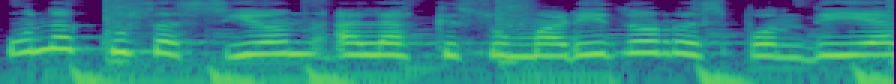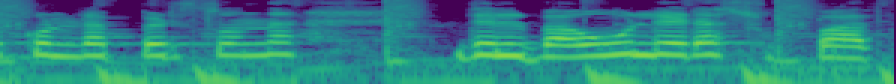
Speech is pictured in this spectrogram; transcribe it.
una acusación a la que su marido respondía con la persona del baúl era su padre.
